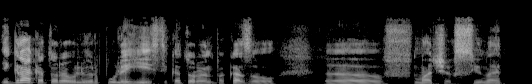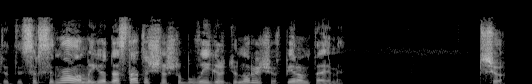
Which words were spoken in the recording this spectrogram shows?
Игра, которая у Ливерпуля есть и которую он показывал э, в матчах с Юнайтед и с Арсеналом, ее достаточно, чтобы выиграть у Норвича в первом тайме. Все.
